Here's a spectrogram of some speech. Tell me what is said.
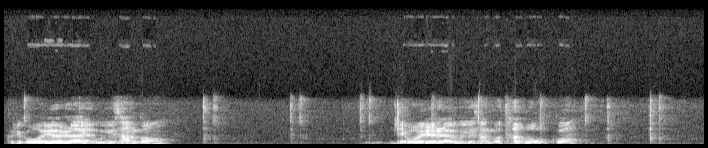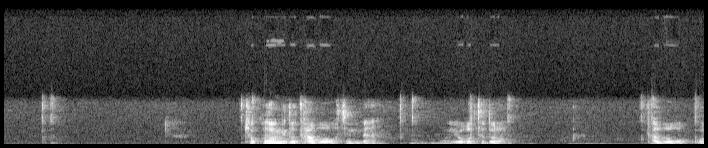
그리고 월요일날 우유 산 거. 네, 월요일날 우유 산거 다 먹었고. 초코송이도 다 먹었습니다. 뭐 요거트도 다 먹었고.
